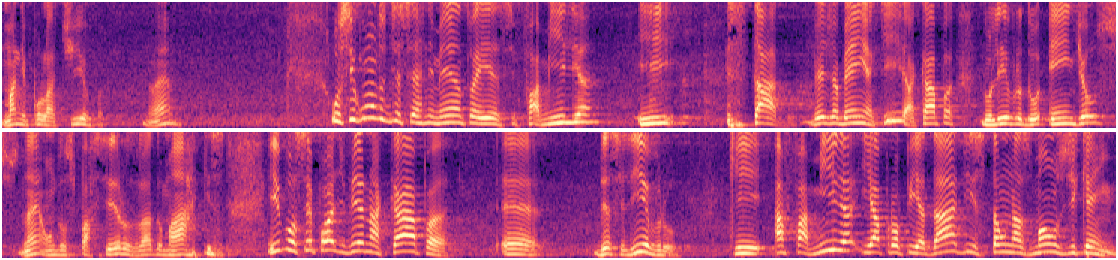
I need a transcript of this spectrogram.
manipulativa, não é? O segundo discernimento é esse: família e Estado. Veja bem aqui a capa do livro do Angels, né, um dos parceiros lá do Marques. E você pode ver na capa é, desse livro que a família e a propriedade estão nas mãos de quem?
